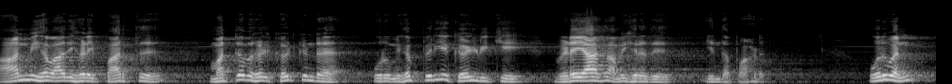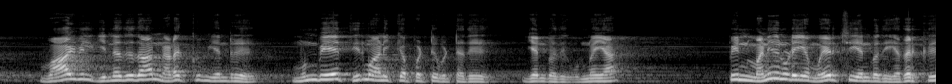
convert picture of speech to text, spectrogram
ஆன்மீகவாதிகளை பார்த்து மற்றவர்கள் கேட்கின்ற ஒரு மிகப்பெரிய கேள்விக்கு விடையாக அமைகிறது இந்த பாடல் ஒருவன் வாழ்வில் இன்னதுதான் நடக்கும் என்று முன்பே தீர்மானிக்கப்பட்டு விட்டது என்பது உண்மையா? பின் மனிதனுடைய முயற்சி என்பது எதற்கு?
